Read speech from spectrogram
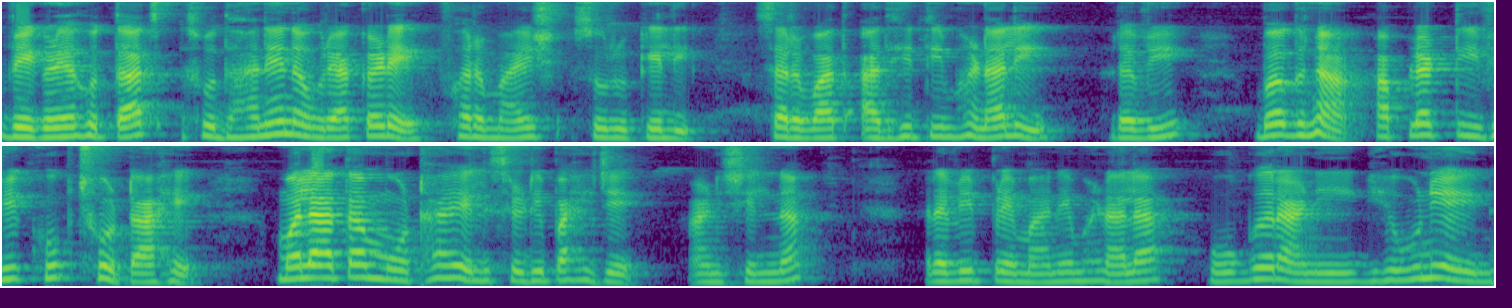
वेगळे होताच सुधाने नवऱ्याकडे फरमाईश सुरू केली. सर्वात आधी ती म्हणाली रवी बघ ना आपला टी व्ही खूप छोटा आहे. मला आता मोठा एल सी डी पाहिजे. आणशील ना रवी प्रेमाने म्हणाला हो ग राणी घेऊन येईन.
